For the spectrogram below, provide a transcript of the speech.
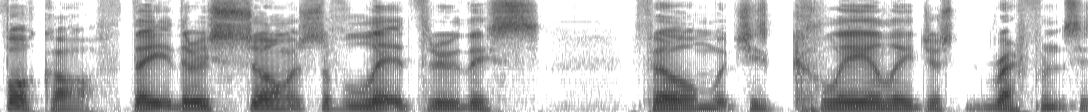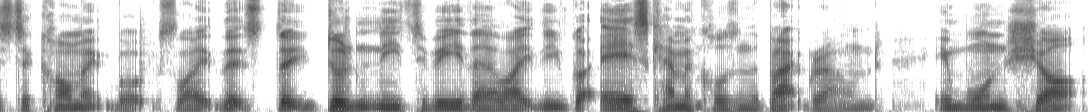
fuck off. They there is so much stuff littered through this film which is clearly just references to comic books. Like that's that doesn't need to be there. Like you've got Ace Chemicals in the background in one shot.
